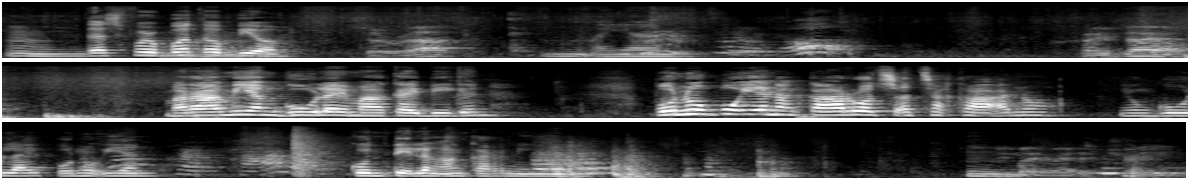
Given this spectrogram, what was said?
Mm, that's for both of you. It's a wrap. Mm, ayan. Oh. Try style. Marami ang gulay, mga kaibigan. Puno po yan ng carrots at saka ano, yung gulay, puno yan. Kunti lang ang karni niya. Train.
